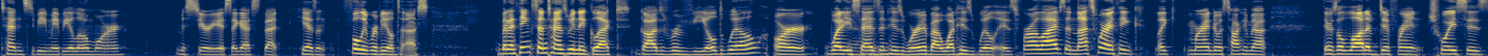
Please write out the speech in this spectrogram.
tends to be maybe a little more mysterious, I guess, that He hasn't fully revealed to us. But I think sometimes we neglect God's revealed will or what He says in His Word about what His will is for our lives. And that's where I think, like Miranda was talking about, there's a lot of different choices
